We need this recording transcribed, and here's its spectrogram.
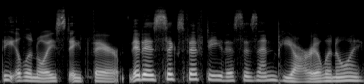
the Illinois State Fair. It is 650. This is NPR, Illinois.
